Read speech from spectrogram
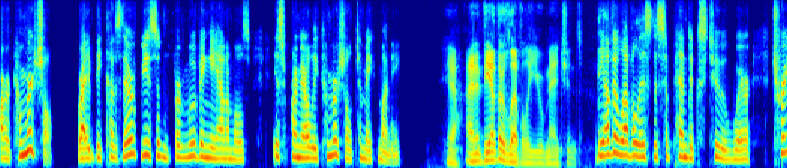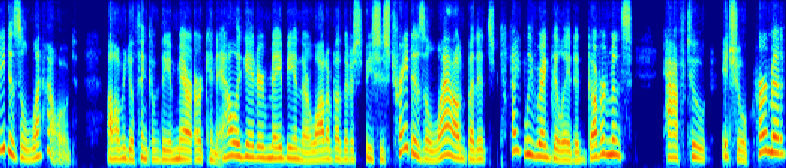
are commercial right? Because their reason for moving animals is primarily commercial to make money. Yeah. And at the other level you mentioned. The other level is this Appendix 2, where trade is allowed. Um, you'll think of the American alligator, maybe, and there are a lot of other species. Trade is allowed, but it's tightly regulated. Governments have to issue a permit,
